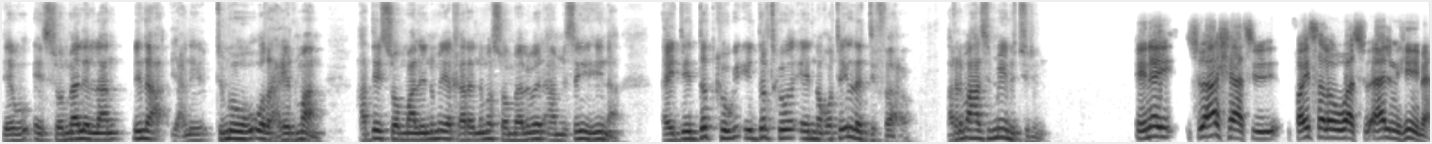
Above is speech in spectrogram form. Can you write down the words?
dee somaliland dhinac yani timuhu u wada xidhmaan hadday soomaalinimo iyo qarannimo soomaaliweyn aaminsan yihiinna ay dee dadkooga iyo dadkooda ay noqoto in la difaaco. Arrimahaasi mayna jirin. Inay su'aashaasi faysalow waa su'aal muhiima.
